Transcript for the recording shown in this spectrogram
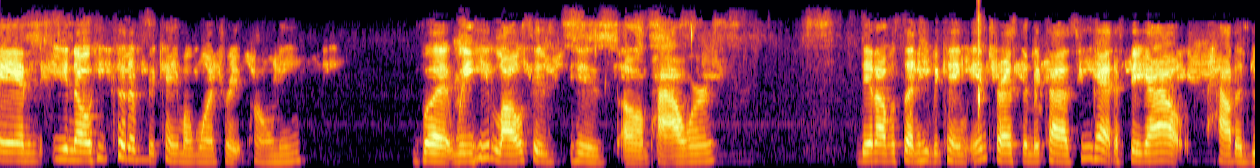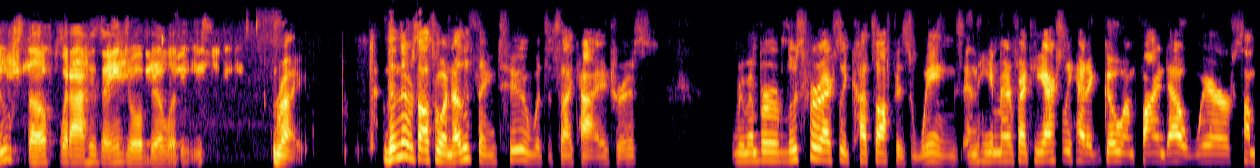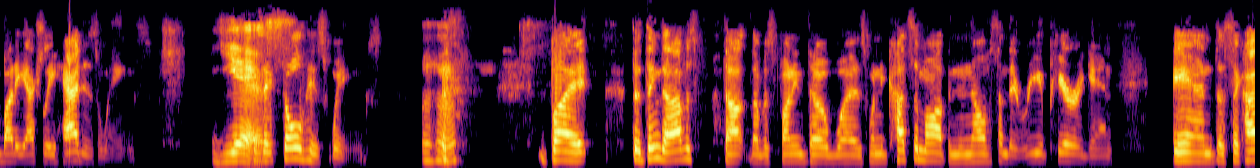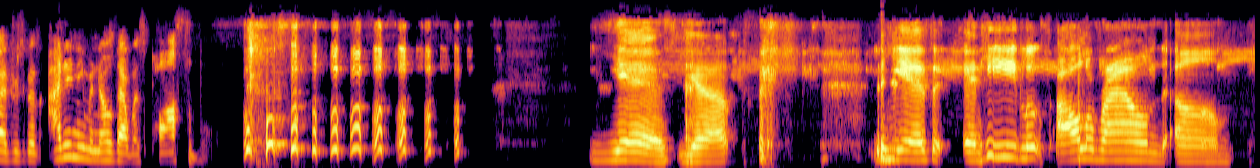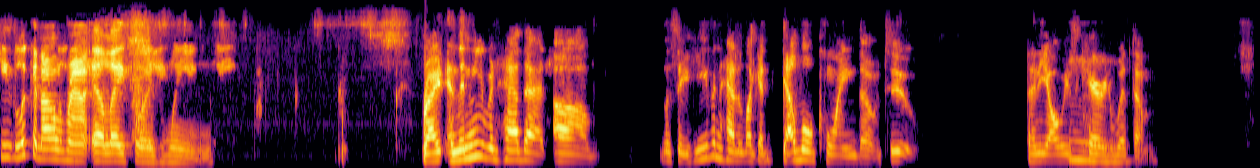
and you know he could have became a one trick pony, but when he lost his his um, powers, then all of a sudden he became interesting because he had to figure out how to do stuff without his angel abilities. Right. Then there was also another thing too with the psychiatrist. Remember, Lucifer actually cuts off his wings, and he, matter of fact, he actually had to go and find out where somebody actually had his wings Yeah. Yes, they stole his wings. Mhm. But the thing that I was thought that was funny though was when he cuts them off, and then all of a sudden they reappear again, and the psychiatrist goes, "I didn't even know that was possible." yes, yep. yes, and he looks all around um he's looking all around LA for his wings. Right, and then he even had that. Um, let's see, he even had like a devil coin though too, that he always carried Mm. with him.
